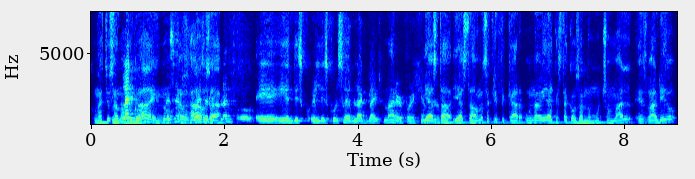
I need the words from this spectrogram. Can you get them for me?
con este ¿no? Puede ser, Ajá, puede ser blanco. y el, discurso de Black Lives Matter, por ejemplo. Y hasta, y hasta dónde sacrificar una vida que está causando mucho mal es válido.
